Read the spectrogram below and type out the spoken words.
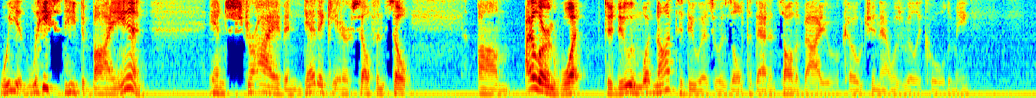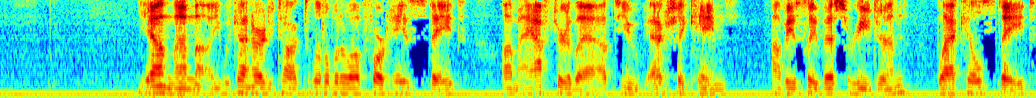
we at least need to buy in and strive and dedicate ourselves. And so um, I learned what to do and what not to do as a result of that and saw the value of a coach, and that was really cool to me. Yeah, and then uh, we kind of already talked a little bit about Fort Hays State. Um, after that, you actually came, obviously, this region, Black Hills State.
